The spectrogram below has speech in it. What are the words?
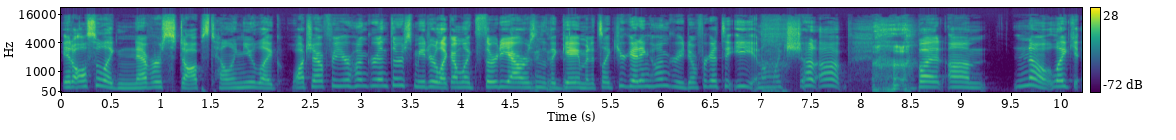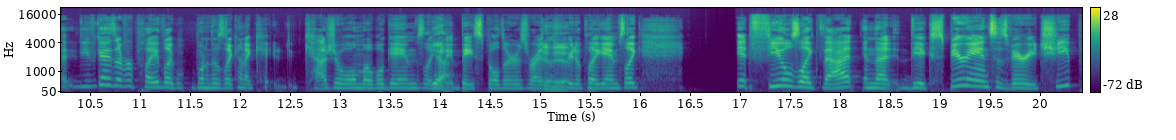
it also like never stops telling you like watch out for your hunger and thirst meter like i'm like 30 hours into the game and it's like you're getting hungry don't forget to eat and i'm like shut up but um no like uh, you guys ever played like one of those like kind of ca- casual mobile games like Yeah. base builders right? Yeah, the yeah, free to play games like it feels like that in that the experience is very cheap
